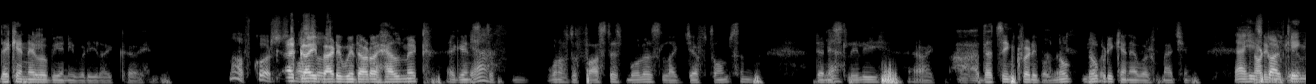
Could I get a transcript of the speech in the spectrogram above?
There can never be anybody like uh, him. No, of course. A guy batting without a helmet against Yeah. the, one of the fastest bowlers like Jeff Thomson, Dennis Lillee. Uh, ah, that's incredible. No, nobody can ever match him. Yeah, he's Not called King.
